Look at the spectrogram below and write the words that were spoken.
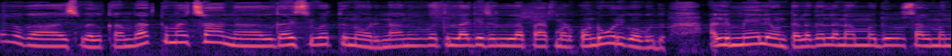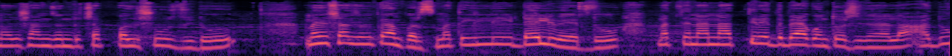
Hello guys welcome back to my channel guys ಇವತ್ತು ನೋಡಿ, ನಾನು ಇವತ್ತು ಲಗೇಜ್ ಎಲ್ಲ ಪ್ಯಾಕ್ ಮಾಡ್ಕೊಂಡು ಊರಿಗೆ ಹೋಗೋದು. ಅಲ್ಲಿ ಮೇಲೆ ಉಂಟಲ್ಲ, ಅದೆಲ್ಲ ನಮ್ಮದು ಸಲ್ಮಾನ್ ಅವರು ಶಾನ್ಸಂದು ಚಪ್ಪಲ್ ಶೂಸ್ ಇದು. ಮನೆ ಶಾನ್ಸಂದು ಪ್ಯಾಂಪರ್ಸ್ ಮತ್ತು ಇಲ್ಲಿ ಡೈಲಿ ವೇರ್ದು ಮತ್ತು ನನ್ನ ಹತ್ತಿರ ಇದ್ದ ಬ್ಯಾಗ್ ಒಂದು ತೋರಿಸಿದ್ದೀನಲ್ಲ ಅದು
